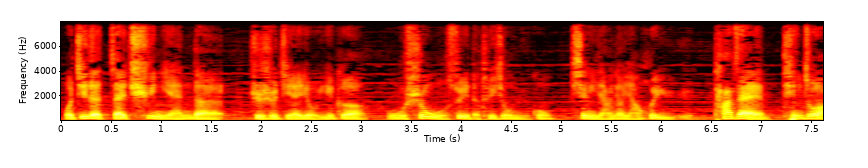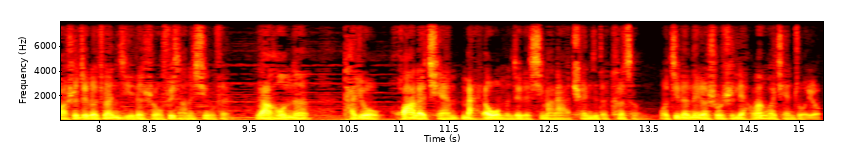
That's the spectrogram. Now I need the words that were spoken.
我记得在去年的。知识节有一个五十五岁的退休女工，姓杨，叫杨慧宇。她在听周老师这个专辑的时候，非常的兴奋。然后呢，她就花了钱买了我们这个喜马拉雅全职的课程。我记得那个时候是两万块钱左右。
